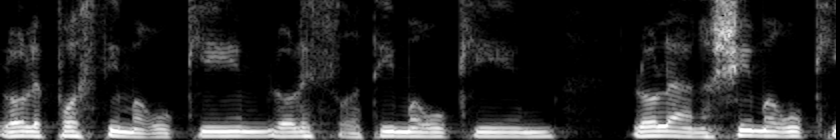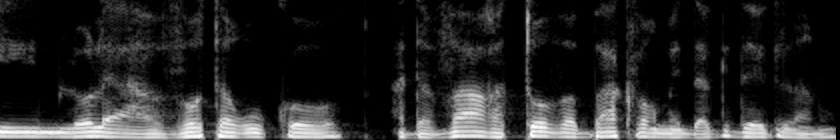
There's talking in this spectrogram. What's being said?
לא לפוסטים ארוכים, לא לסרטים ארוכים, לא לאנשים ארוכים, לא לאהבות ארוכות. הדבר הטוב הבא כבר מדגדג לנו.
